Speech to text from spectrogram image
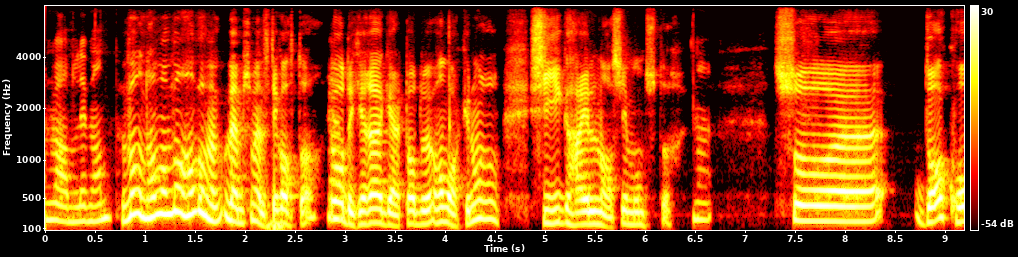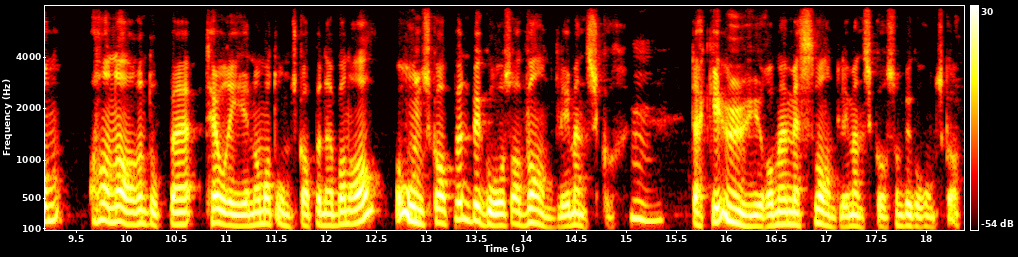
En vanlig mann. Han, han, var, han var hvem som helst i gata. Du Ja. hadde ikke reagert. Han var ikke noen sig heil nazimonster. Så eh, da kom Hanne Arendt opp med teorien om at ondskapen er banal, og ondskapen begås av vanlige mennesker. Mm. Det er ikke uhyrer, med mest vanlige mennesker som begår ondskap.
